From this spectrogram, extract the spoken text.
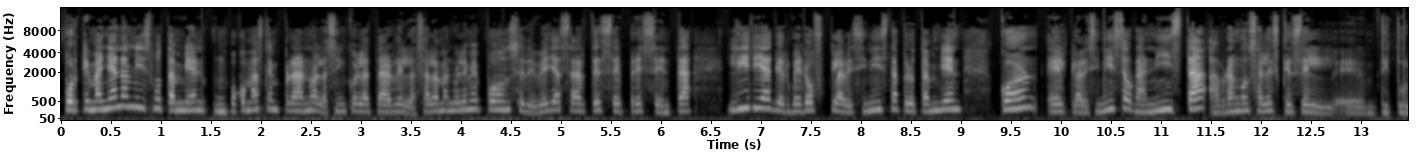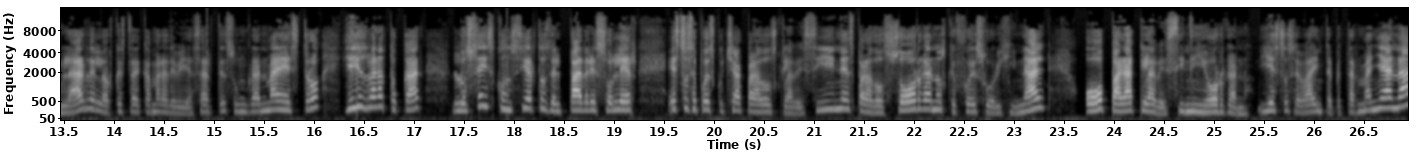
porque mañana mismo también un poco más temprano a las 5 de la tarde en la Sala Manuel M. Ponce de Bellas Artes se presenta Lidia Gerberov, clavecinista, pero también con el clavecinista clavecinista, organista, Abraham González, que es el eh, titular de la Orquesta de Cámara de Bellas Artes, un gran maestro, y ellos van a tocar los seis conciertos del Padre Soler. Esto se puede escuchar para dos clavecines, para dos órganos, que fue su original, o para clavecín y órgano. Y esto se va a interpretar mañana.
